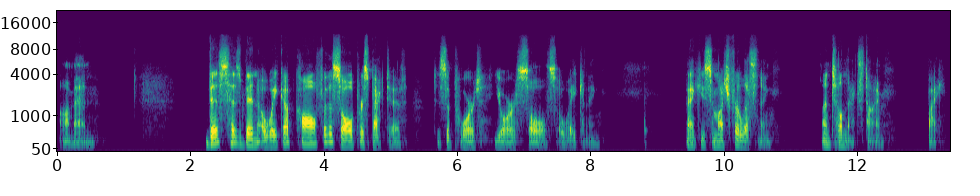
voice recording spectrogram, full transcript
Amen. This has been a wake up call for the soul perspective to support your soul's awakening. Thank you so much for listening. Until next time, bye.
